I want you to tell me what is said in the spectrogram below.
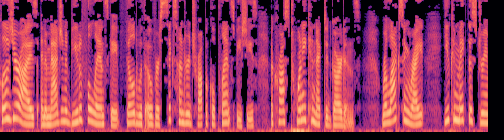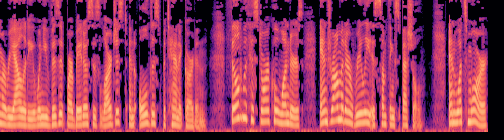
Close your eyes and imagine a beautiful landscape filled with over 600 tropical plant species across 20 connected gardens. Relaxing right, you can make this dream a reality when you visit Barbados's largest and oldest botanic garden. Filled with historical wonders, Andromeda really is something special. And what's more,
